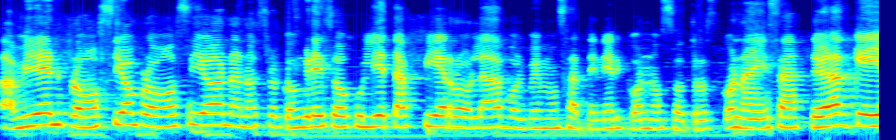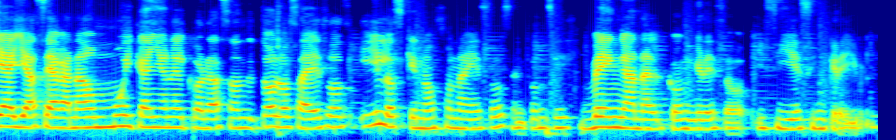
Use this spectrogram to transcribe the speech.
también promoción, promoción a nuestro congreso, Julieta Fierro, la volvemos a tener con nosotros, con AESA. De verdad que ella ya se ha ganado muy cañón el corazón de todos los AESOS y los que no son AESOS, entonces vengan al congreso y sí, es increíble.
